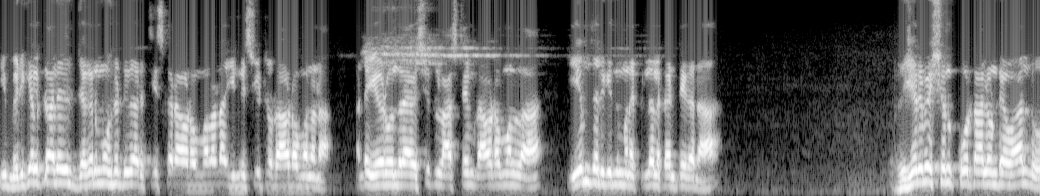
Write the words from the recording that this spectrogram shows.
ఈ మెడికల్ కాలేజ్ జగన్మోహన్ రెడ్డి గారు తీసుకురావడం వలన ఇన్ని సీట్లు రావడం వలన అంటే ఏడు వందల యాభై సీట్లు లాస్ట్ టైం రావడం వల్ల ఏం జరిగింది మన పిల్లలకంటే కదా? రిజర్వేషన్ కోటాలు ఉండే వాళ్ళు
